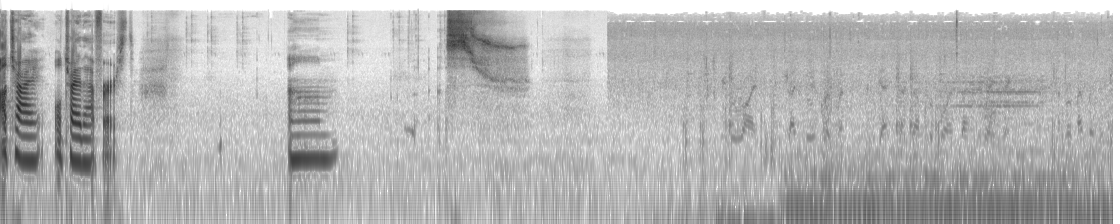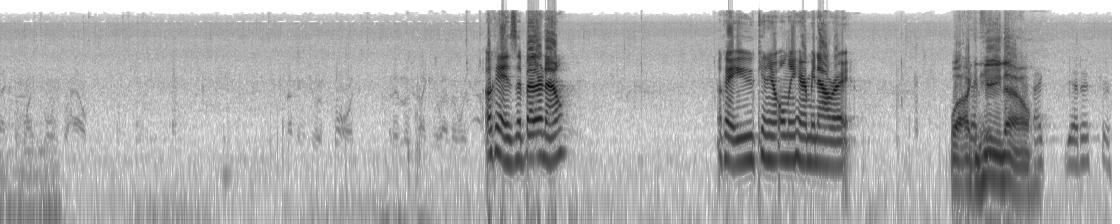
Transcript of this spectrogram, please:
I'll try. We'll try that first. Um. s- Right. Check the equipment. Get checked up before investigating. And remember to check the whiteboard for help. Nothing to report, but it looks like whoever was Okay, is it better now? Okay, you can only hear me now, right? Well, I can hear you now. I, yeah, that's true.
